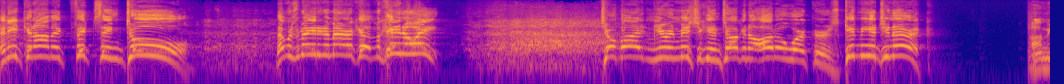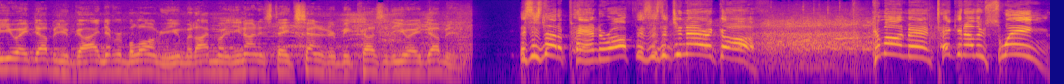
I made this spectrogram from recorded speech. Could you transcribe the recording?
an economic fixing tool that was made in America. McCain 08. Joe Biden, you're in Michigan talking to auto workers. Give me a generic. I'm a UAW guy, never belonged to you, but I'm a United States Senator because of the UAW. This is not a pander off, this is a generic off. Come on, man, take another swing.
